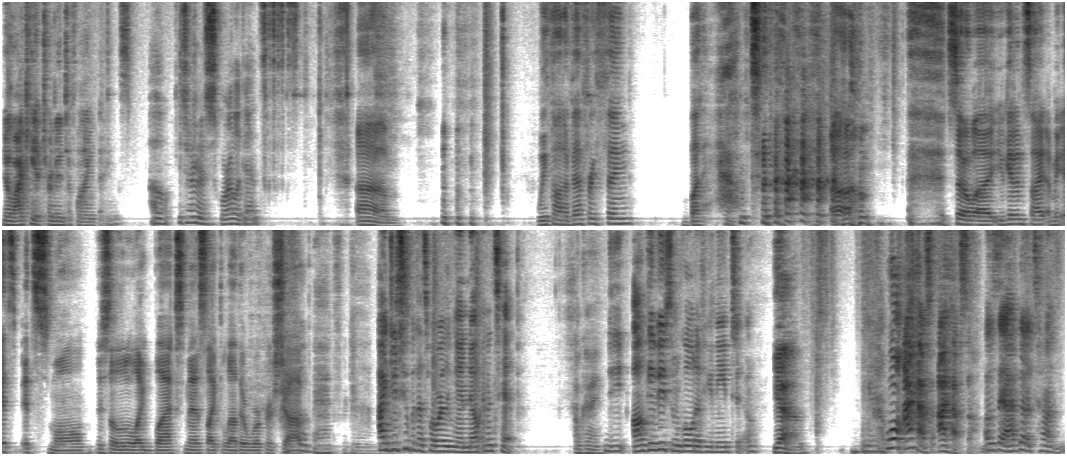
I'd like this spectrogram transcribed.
No, I can't turn into flying things. Oh, you turn into a squirrel again. Um, we thought of everything but hat. um, so uh, you get inside. I mean, it's it's small. There's a little like blacksmith's, like leather worker I feel shop. bad for doing. I do too, but that's why we're leaving a note and a tip. Okay. You- I'll give you some gold if you need to. Yeah. Yeah. Well, I have I have some. I was gonna say I've got a ton. Do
